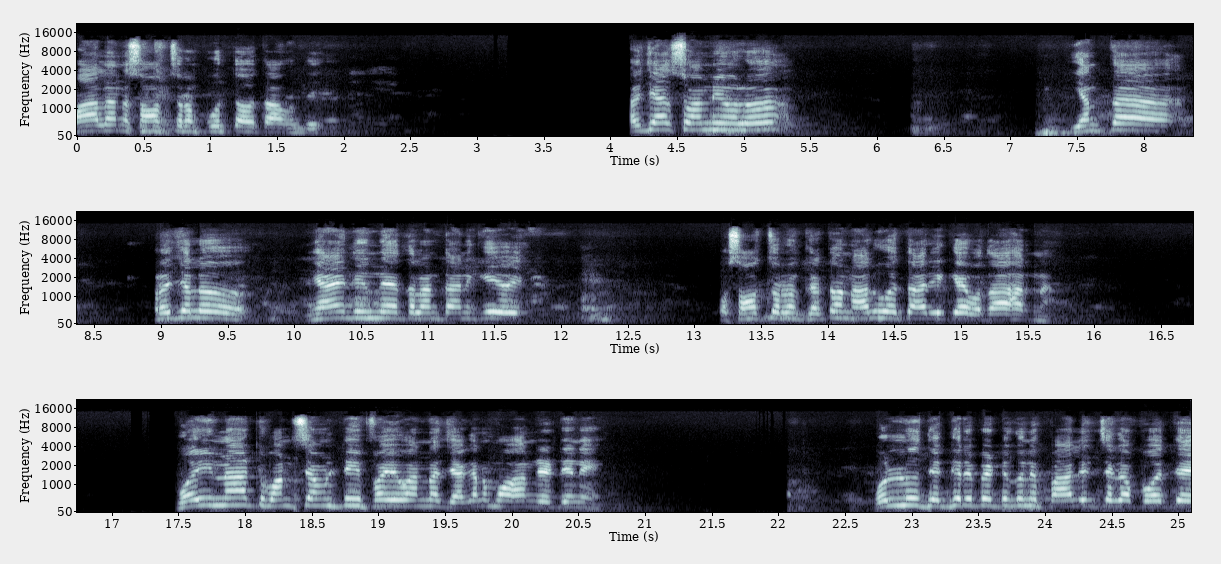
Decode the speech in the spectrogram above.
పాలన సంవత్సరం పూర్తవుతా ఉంది. ప్రజాస్వామ్యంలో ఎంత ప్రజలు న్యాయ నిర్ణేతలు అనటానికి ఒక సంవత్సరం క్రితం నాలుగో తారీఖే ఉదాహరణ. Why not one seventy five అన్న జగన్మోహన్ రెడ్డిని ఒళ్ళు దగ్గర పెట్టుకుని పాలించకపోతే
